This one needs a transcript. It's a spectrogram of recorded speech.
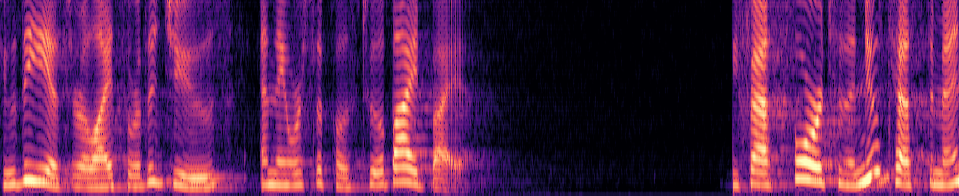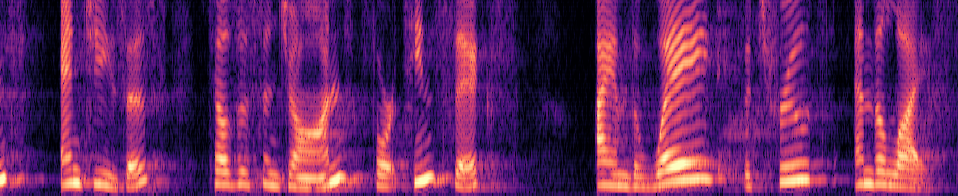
to the Israelites or the Jews, and they were supposed to abide by it. We fast forward to the New Testament, and Jesus tells us in John 14 6, I am the way, the truth, and the life.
